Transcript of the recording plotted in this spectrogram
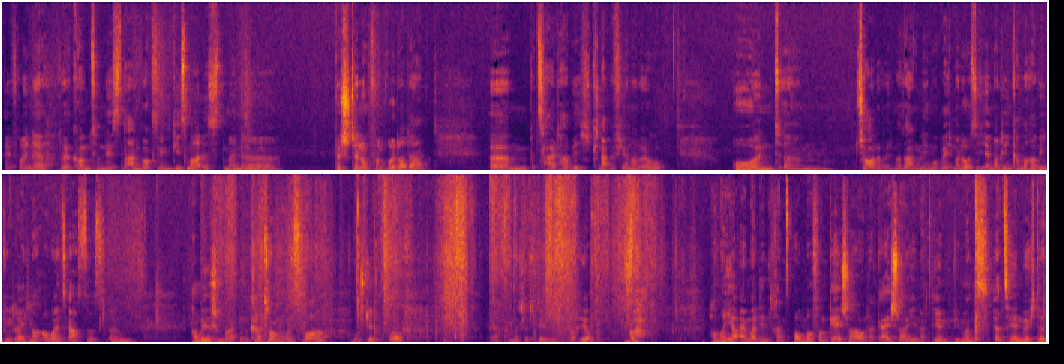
Hey Freunde, willkommen zum nächsten Unboxing. Diesmal ist meine Bestellung von Röder da. Ähm, bezahlt habe ich knappe 400 Euro. Und ähm, schau, dann würde ich mal sagen, legen wir gleich mal los. Ich ändere den Kamerawinkel gleich noch, aber als erstes ähm, haben wir hier schon mal einen Karton und zwar, wo steht drauf? Ja, kann man schlecht lesen. Doch hier. Oh. Haben wir hier einmal den Transbomber von Geisha oder Geisha, je nachdem, wie man es erzählen möchte.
